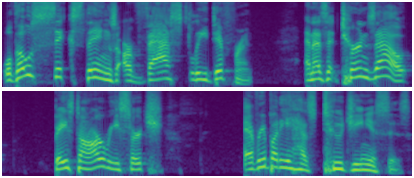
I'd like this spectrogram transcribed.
Well, those six things are vastly different. And as it turns out, based on our research, everybody has two geniuses.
